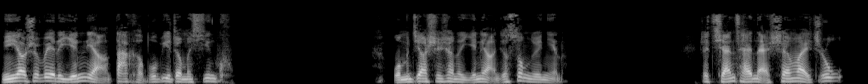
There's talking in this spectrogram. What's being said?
你要是为了银两，大可不必这么辛苦。我们将身上的银两就送给你了。这钱财乃身外之物，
